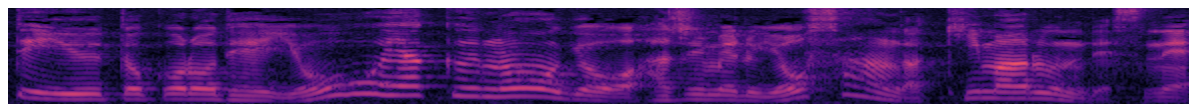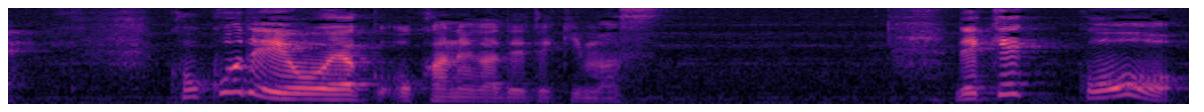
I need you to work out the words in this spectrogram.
ていうところでようやく農業を始める予算が決まるんですね。ここでようやくお金が出てきます。で結構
